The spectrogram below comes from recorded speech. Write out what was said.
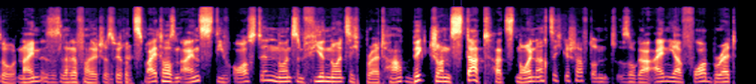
So, nein, ist es leider falsch. Es wäre Okay. 2001 Steve Austin, 1994 Bret Hart, Big John Studd hat es 89 geschafft und sogar ein Jahr vor Bret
